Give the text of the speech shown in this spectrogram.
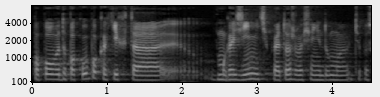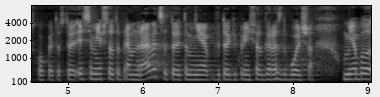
по поводу покупок каких-то э, в магазине, типа, я тоже вообще не думаю, типа, сколько это стоит. Если мне что-то прям нравится, то это мне в итоге принесет гораздо больше. У меня был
